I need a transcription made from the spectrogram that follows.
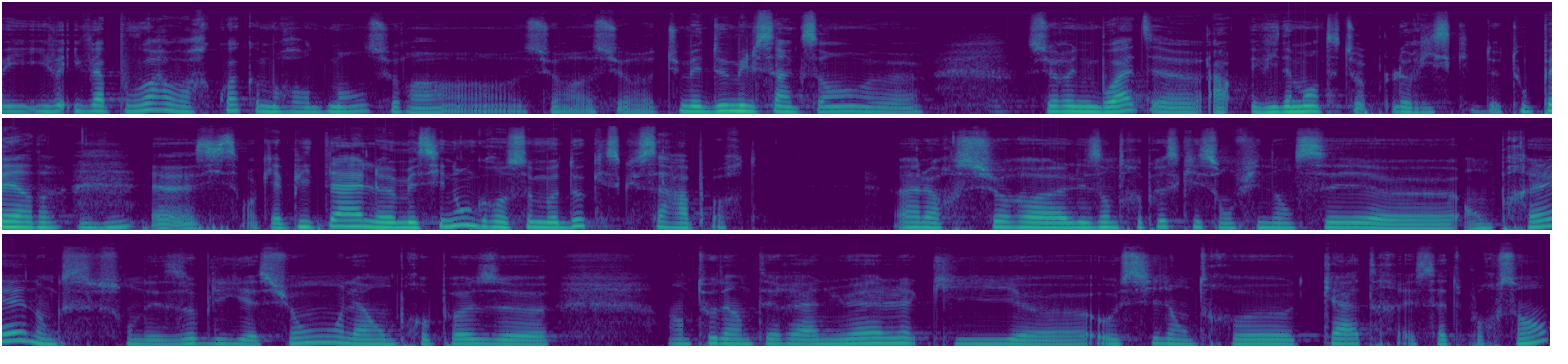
il va, pouvoir avoir quoi comme rendement sur, un, sur, sur tu mets 2500 sur une boîte. alors évidemment, tu as le risque de tout perdre mm-hmm. si c'est en capital, mais sinon, grosso modo, qu'est-ce que ça rapporte? Alors sur euh, les entreprises qui sont financées euh, en prêt, donc ce sont des obligations, là on propose euh, un taux d'intérêt annuel qui oscille entre 4 et 7%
